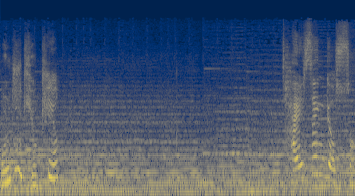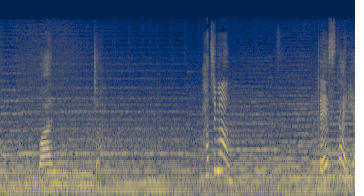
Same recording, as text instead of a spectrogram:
얼굴 기억해요? 잘생겼어. 완전. 하지만 내 스타일이야.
